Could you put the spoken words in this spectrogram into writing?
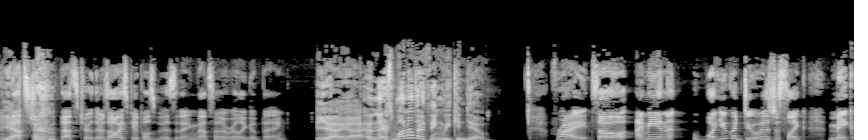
yeah. that's true. That's true. There's always people visiting. That's a really good thing. yeah. Yeah. And there's one other thing we can do. Right. So, I mean, what you could do is just like make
